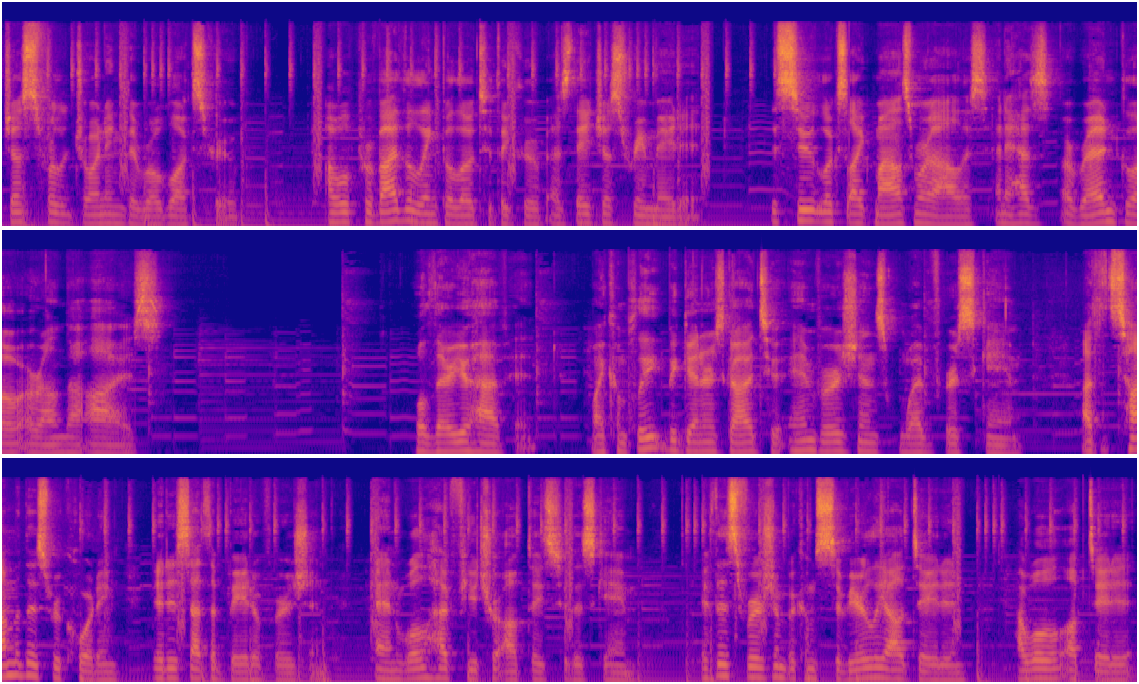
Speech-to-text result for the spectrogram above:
just for joining the Roblox group. I will provide the link below to the group as they just remade it. This suit looks like Miles Morales and it has a red glow around the eyes. Well there you have it, my complete beginner's guide to InVision's Webverse game. At the time of this recording, it is at the beta version, and will have future updates to this game. If this version becomes severely outdated, I will update it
